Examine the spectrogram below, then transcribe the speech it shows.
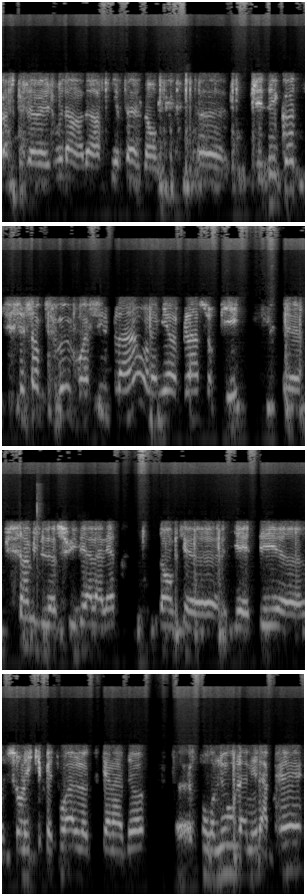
parce que j'avais joué dans, dans CFL. Donc, euh, j'ai dit, écoute, si c'est ça que tu veux, voici le plan. On a mis un plan sur pied. Euh, puis Sam, il l'a suivi à la lettre. Donc, euh, il a été euh, sur l'équipe étoile du Canada pour nous l'année d'après.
